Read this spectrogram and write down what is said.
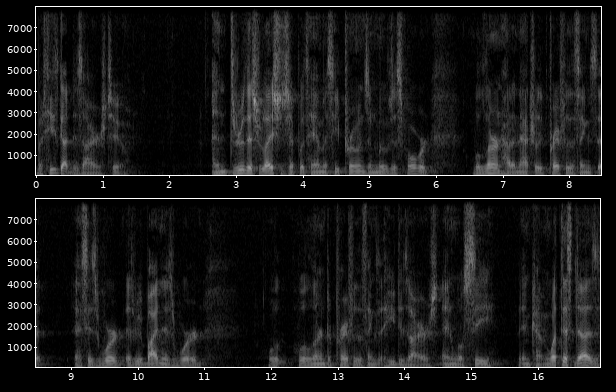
but he's got desires too. And through this relationship with Him, as He prunes and moves us forward, we'll learn how to naturally pray for the things that, as His Word, as we abide in His Word, we'll, we'll learn to pray for the things that He desires, and we'll see the income. And what this does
